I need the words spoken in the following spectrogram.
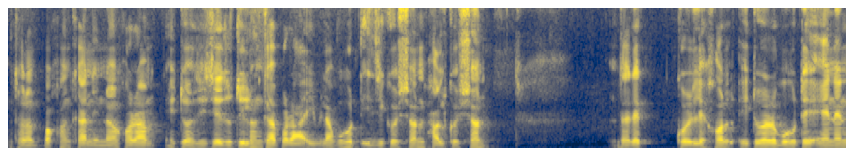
ধনাত্মক সংখ্যা নিৰ্ণয় কৰা এইটো আহিছে জটিল সংখ্যাৰ পৰা এইবিলাক বহুত ইজি কুৱেশ্যন ভাল কুৱেশ্যন ডাইৰেক্ট কৰিলে হ'ল। এইটো আৰু বহুতে N N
